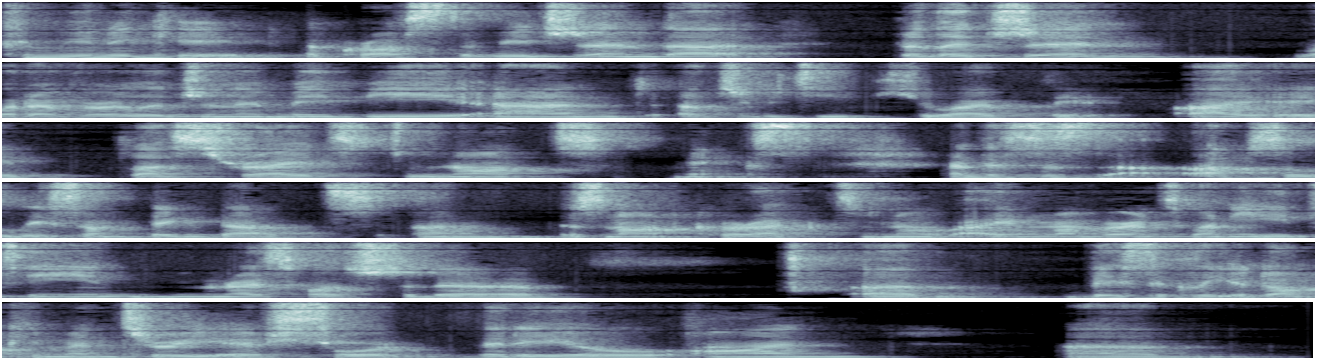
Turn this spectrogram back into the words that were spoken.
communicate across the region that religion, whatever religion it may be, and LGBTQIA plus rights do not mix. And this is absolutely something that um, is not correct. You know, I remember in 2018, Human Rights Watch did a basically a documentary, a short video on, um,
